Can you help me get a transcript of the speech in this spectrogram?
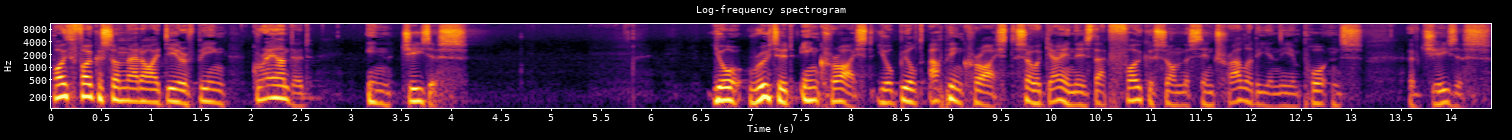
both focus on that idea of being grounded in Jesus. You're rooted in Christ, you're built up in Christ. So, again, there's that focus on the centrality and the importance of Jesus.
